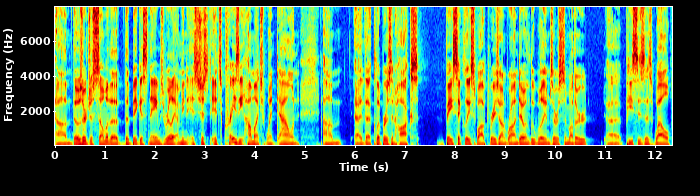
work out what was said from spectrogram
Um, those are just some of the the biggest names, really. I mean, it's just it's crazy how much went down. Um, uh, the Clippers and Hawks basically swapped Rajon Rondo and Lou Williams. There were some other uh, pieces as well.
